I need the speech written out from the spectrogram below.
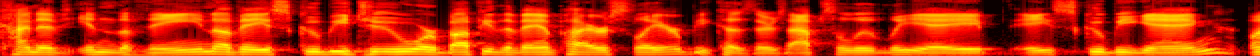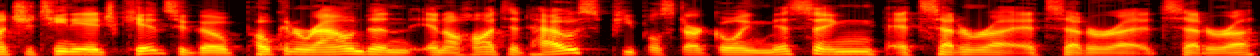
kind of in the vein of a Scooby Doo or Buffy the Vampire Slayer, because there's absolutely a, a Scooby gang, a bunch of teenage kids who go poking around in, in a haunted house, people start going missing, etc., etc., etc.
